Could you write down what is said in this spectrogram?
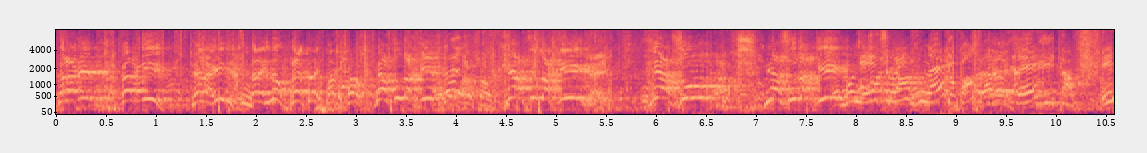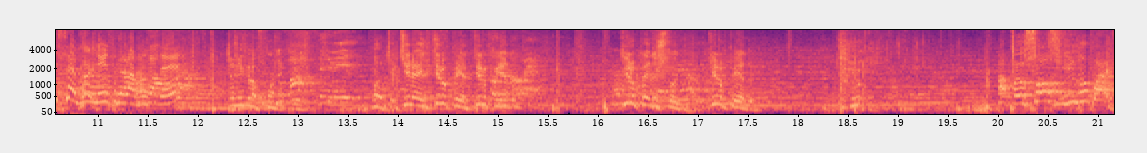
peraí, peraí, peraí, peraí, peraí, não, peraí, peraí, para, para, me ajuda aqui, me ajuda aqui, velho, me ajuda, me ajuda aqui. É bonito isso, né? Pra você? Isso é bonito pra você? Tira o microfone aqui. Pô, tira ele, tira o Pedro, tira o Pedro. Tira o Pedro do estúdio, tira o Pedro. Rapaz, eu sozinho, rapaz.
